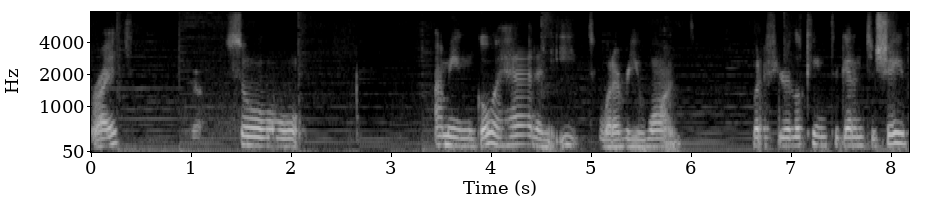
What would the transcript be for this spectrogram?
right? Yeah. So I mean, go ahead and eat whatever you want. But if you're looking to get into shape,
